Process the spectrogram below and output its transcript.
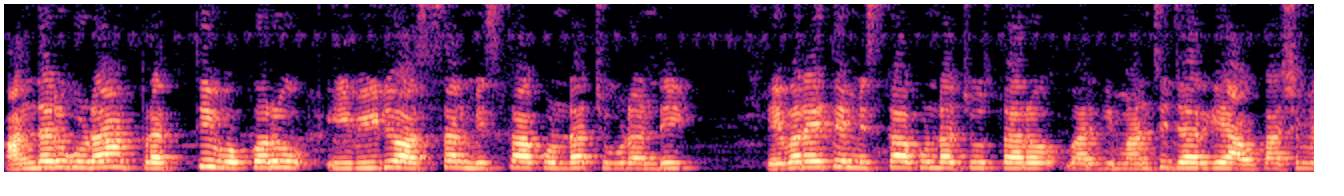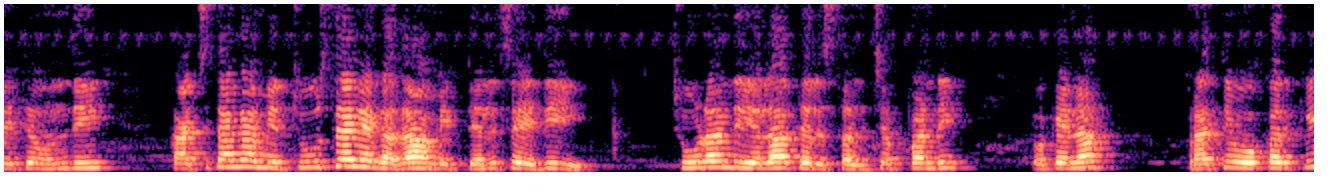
అందరూ కూడా ప్రతి ఒక్కరూ ఈ వీడియో అస్సలు మిస్ కాకుండా చూడండి. ఎవరైతే మిస్ కాకుండా చూస్తారో వారికి మంచి జరిగే అవకాశం అయితే ఉంది. ఖచ్చితంగా మీరు చూస్తేనే కదా మీకు తెలిసేది. చూడండి ఎలా తెలుస్తుంది చెప్పండి. ఓకేనా? ప్రతి ఒక్కరికి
